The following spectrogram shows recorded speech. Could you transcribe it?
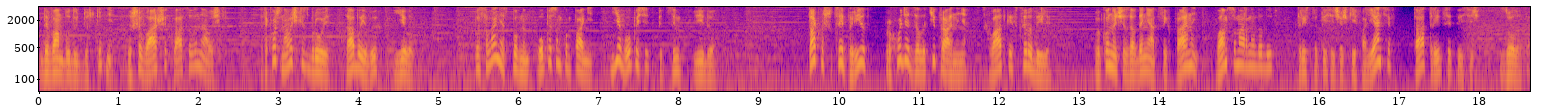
де вам будуть доступні лише ваші класові навички, а також навички зброї та бойових гілок. Посилання з повним описом компанії є в описі під цим відео. Також у цей період проходять золоті прагнення схватки в Сиродилі. Виконуючи завдання цих прагнень, вам сумарно дадуть 300 тисяч очків альянсів та 30 тисяч золота.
